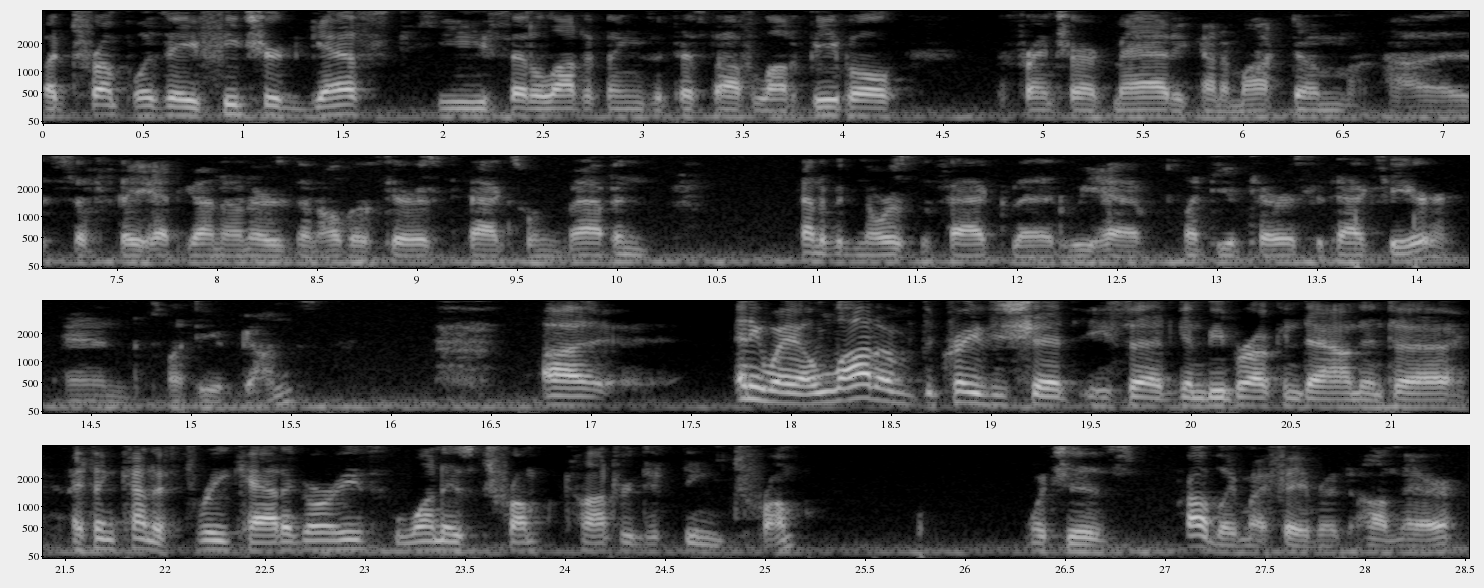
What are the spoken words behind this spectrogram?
But Trump was a featured guest. He said a lot of things that pissed off a lot of people. French aren't mad. He kind of mocked them. Uh, said if they had gun owners, then all those terrorist attacks wouldn't have happened. Kind of ignores the fact that we have plenty of terrorist attacks here and plenty of guns. Uh, anyway, a lot of the crazy shit he said can be broken down into, I think, kind of three categories. One is Trump contradicting Trump, which is probably my favorite on there.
